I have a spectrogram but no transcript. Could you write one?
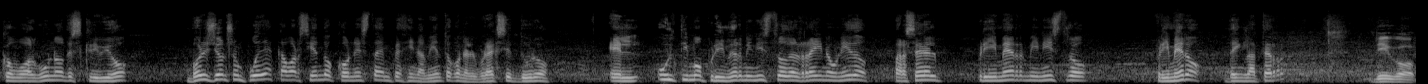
como alguno describió, Boris Johnson puede acabar siendo con este empecinamiento, con el Brexit duro, el último primer ministro del Reino Unido para ser el primer ministro primero de Inglaterra? Digo,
